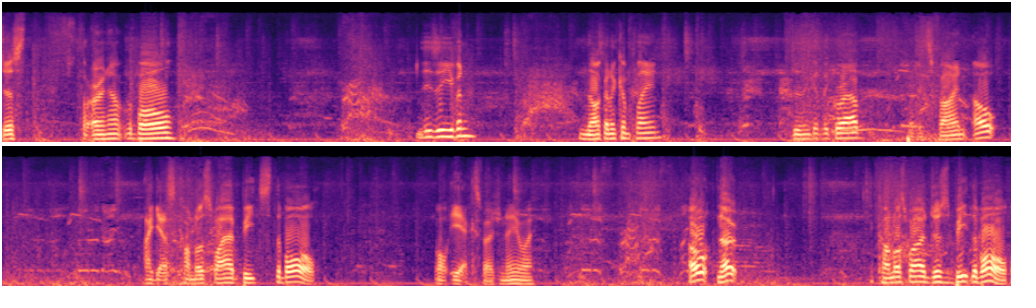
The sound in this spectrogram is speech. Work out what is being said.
just throwing out the ball. Is even. Not gonna complain. Doesn't get the grab, but it's fine. Oh, I guess Condor Spire beats the ball. Well, EX version anyway. Oh no, Condor just beat the ball.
